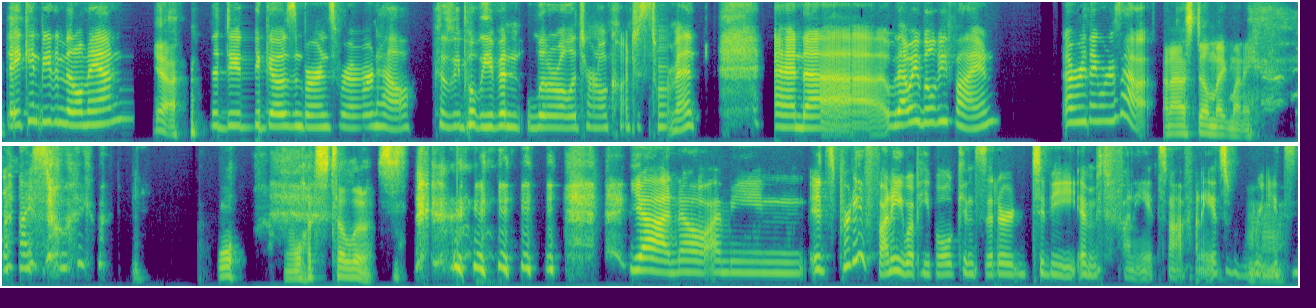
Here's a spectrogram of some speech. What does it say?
They can be the middleman, yeah the dude that goes and burns forever in hell. Because we believe in literal eternal conscious torment. And uh that way we'll be fine. Everything works out. and i still make money I still like Wh- what's to lose yeah, no, I mean, it's pretty funny what people considered to be I mean, funny. It's not funny. It's re- Mhm. it's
